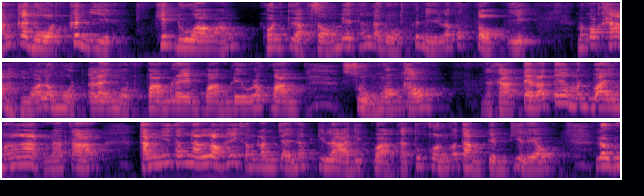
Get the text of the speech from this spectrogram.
ั้งกระโดดขึ้นอีก คิดดูเอาเอาคนเกือบ 2 เมตรทั้งกระโดดขึ้นอีกแล้วก็ตบอีก มันก็ข้ามหัวเราหมดอะไรหมด ความแรงความเร็วและความสูงของเขานะคะแต่ละแต้มมันไวมากนะคะ ทั้งนี้ทั้งนั้นเราให้กำลังใจนักกีฬาดีกว่าค่ะ ทุกคนก็ทำเต็มที่แล้ว เราดู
